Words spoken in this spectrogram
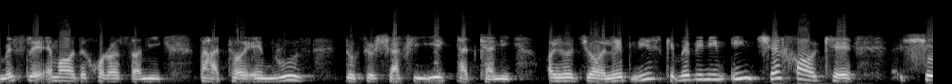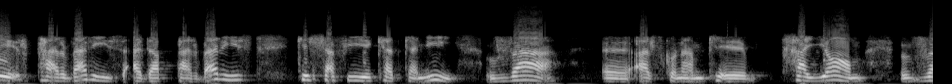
مثل اماد خراسانی و حتی امروز دکتر شفیعی کتکنی. آیا جالب نیست که ببینیم این چه خاک شعر پروری است ادب پروری است که شفیع کتکنی و ارز کنم که خیام و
